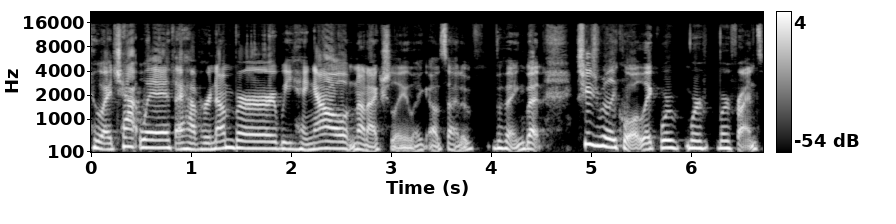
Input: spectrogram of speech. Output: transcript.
who I chat with. I have her number. We hang out, not actually like outside of the thing, but she's really cool. Like we're we're we're friends.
